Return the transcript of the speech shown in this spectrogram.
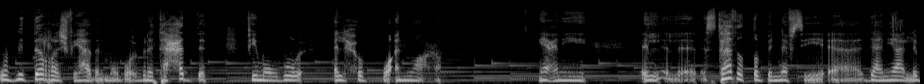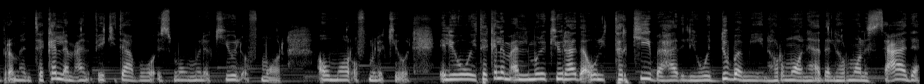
وبنتدرج في هذا الموضوع بنتحدث في موضوع الحب وأنواعه. يعني الأستاذ الطب النفسي آه، دانيال ليبرمان تكلم عن في كتابه اسمه molecule of more أو more of molecule اللي هو يتكلم عن ال molecule هذا أو التركيبة هذه اللي هو الدوبامين هرمون هذا الهرمون السعادة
